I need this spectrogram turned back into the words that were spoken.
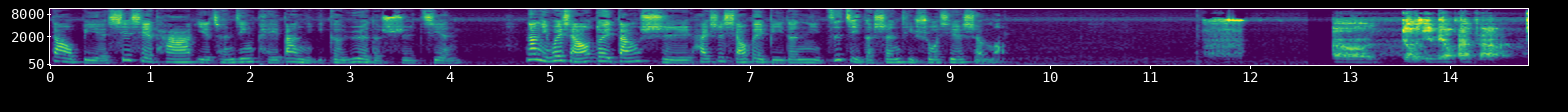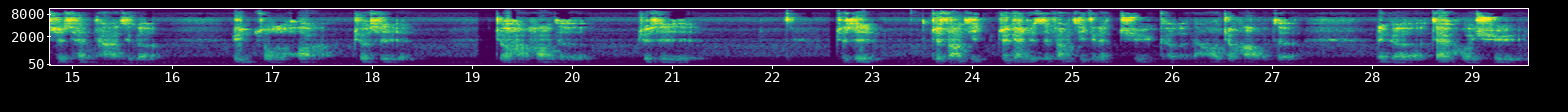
道别，谢谢他也曾经陪伴你一个月的时间。那你会想要对当时还是小 baby 的你自己的身体说些什么？嗯，肉体没有办法。支撑他这个运作的话，就是就好好的，就是就是就放弃，就感觉是放弃这个躯壳，然后就好好的那个再回去，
